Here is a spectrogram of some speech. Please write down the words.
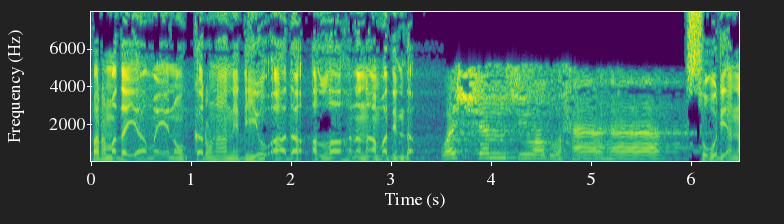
ಪರಮದಯಾಮಯನು ಕರುಣಾನಿಧಿಯೂ ಆದ ಅಲ್ಲಾಹನ ನಾಮದಿಂದ. ಸೂರ್ಯನ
